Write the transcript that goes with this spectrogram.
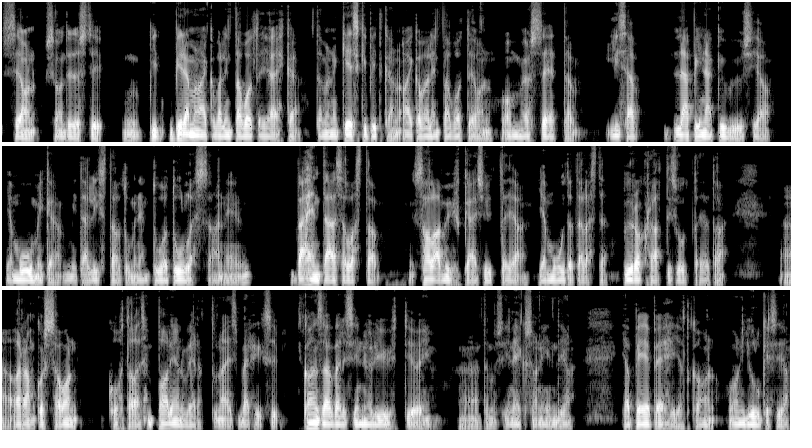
Se on, se on tietysti pidemmän aikavälin tavoite ja ehkä tämmöinen keskipitkän aikavälin tavoite on, on myös se, että lisä läpinäkyvyys ja, ja muu, mikä, mitä listautuminen tuo tullessaan, niin vähentää sellaista salamyhkäisyyttä ja, ja muuta tällaista byrokraattisuutta, jota Aramkossa on kohtalaisen paljon verrattuna esimerkiksi kansainvälisiin öljyyhtiöihin, tämmöisiin Exxoniin ja, ja BP, jotka on, on julkisia.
